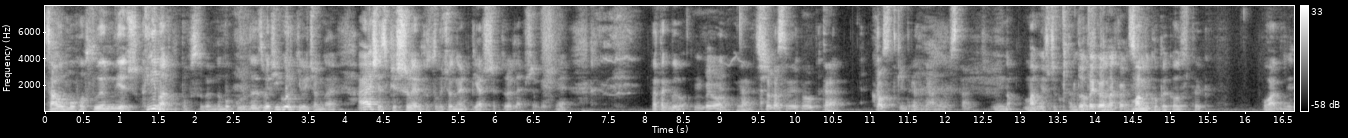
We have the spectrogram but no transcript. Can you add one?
Cały mu popsułem, wiesz, klimat mu popsułem, no bo kurde, złe figurki wyciągnąłem. A ja się spieszyłem, po prostu wyciągnąłem pierwsze, które lepsze, wiesz, nie? No tak było. Było. nie, trzeba sobie było te kostki drewniane ustawić. No, mam jeszcze kupę Do kostek. tego na końcu. Mamy kupę kostek. Ładnych.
